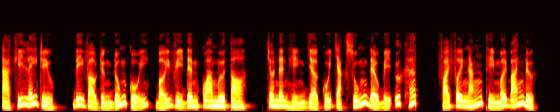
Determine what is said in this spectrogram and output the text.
ta khí lấy rìu, đi vào rừng đốn củi, bởi vì đêm qua mưa to, cho nên hiện giờ củi chặt xuống đều bị ướt hết, phải phơi nắng thì mới bán được.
